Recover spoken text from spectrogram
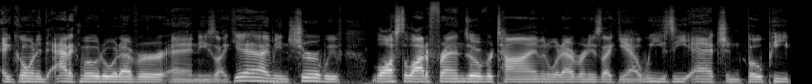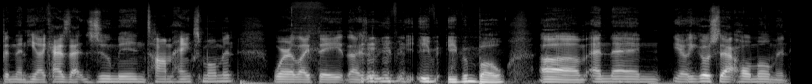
a- going into attic mode or whatever, and he's like, yeah, I mean, sure, we've lost a lot of friends over time and whatever, and he's like, yeah, Wheezy, Etch, and Bo Peep, and then he like has that zoom in Tom Hanks moment where like they like, even, even Bo, um, and then you know he goes to that whole moment.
